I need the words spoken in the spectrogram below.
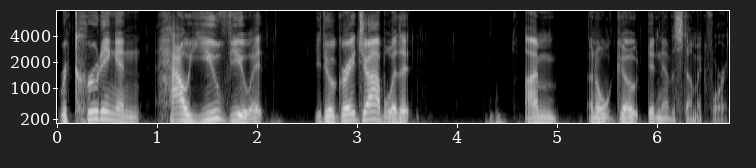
recruiting and how you view it. You do a great job with it. I'm an old goat, didn't have a stomach for it.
